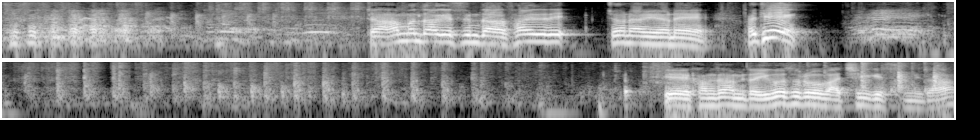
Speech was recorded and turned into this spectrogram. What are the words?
자, 한 번 더 하겠습니다. 사회대전환위원회 화이팅! 예, 감사합니다. 이것으로 마치겠습니다.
